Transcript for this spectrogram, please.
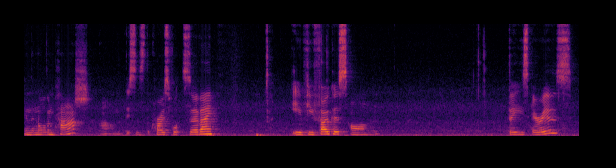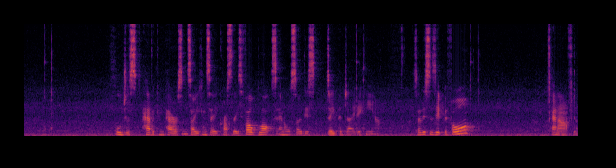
in the northern part. Um, this is the Crowsfoot survey. If you focus on these areas, we'll just have a comparison. So you can see across these fault blocks and also this deeper data here. So this is it before and after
